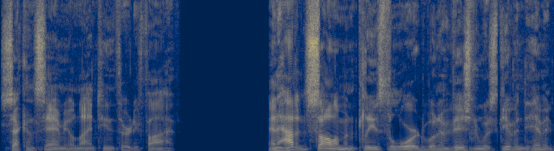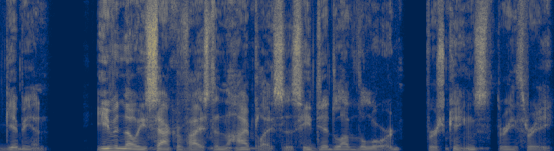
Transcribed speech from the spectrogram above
2 Samuel 19:35. And how did Solomon please the Lord when a vision was given to him at Gibeon? Even though he sacrificed in the high places, he did love the Lord. 1 Kings 3:3.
